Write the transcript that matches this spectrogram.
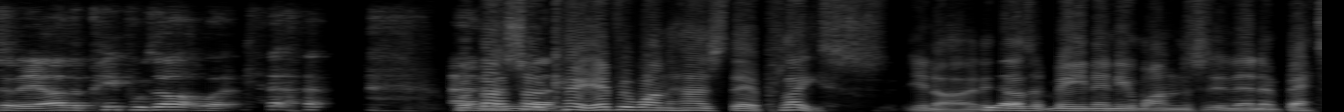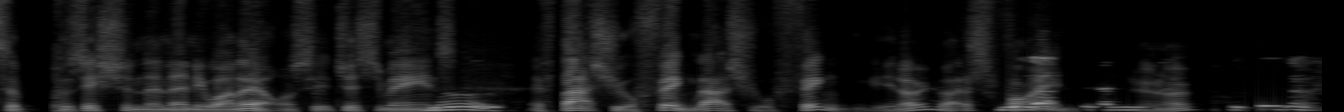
to, the other people's artwork. but that's uh, okay. Everyone has their place, you know, and it Yeah. doesn't mean anyone's in a better position than anyone else. It just means no. if that's your thing, that's your thing. You know, that's Well, fine. that's- and You know, because of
